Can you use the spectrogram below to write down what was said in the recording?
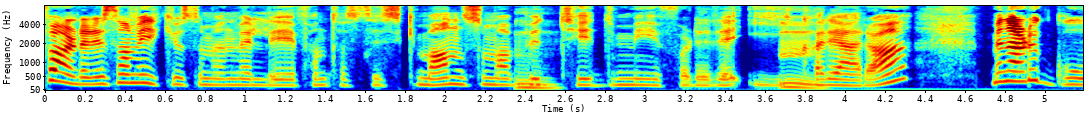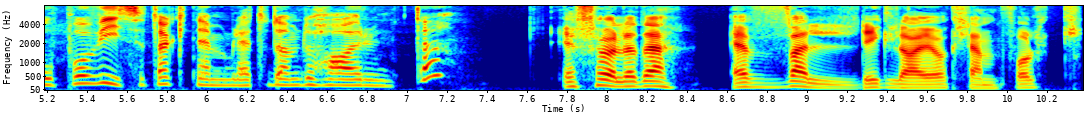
faren deres han virker jo som en veldig fantastisk mann som har Mm. betydd mye for dere i Mm. karriera. Men er du god på å vise takknemlighet til dem du har rundt deg? Jeg føler det. Jeg er veldig glad i å klemme folk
